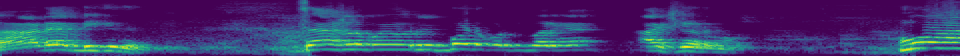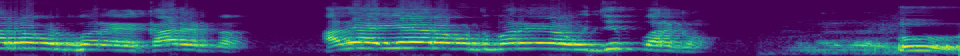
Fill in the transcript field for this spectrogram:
நாடே அப்படிக்குது ஸ்டேஷனில் போய் ஒரு ரிப்போர்ட் கொடுத்து பாருங்க ஆக்ஷன் எடுக்கணும் மூவாயிரம் ரூபா கொடுத்து பாருங்க கார் எடுத்தான். அதே ஐயாயிரம் ரூபா கொடுத்து பாருங்க ஒரு ஜீப் பறக்கும். ம்.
